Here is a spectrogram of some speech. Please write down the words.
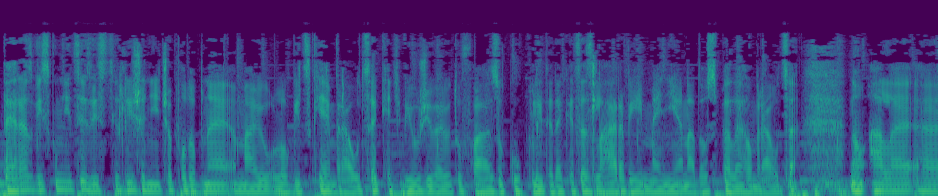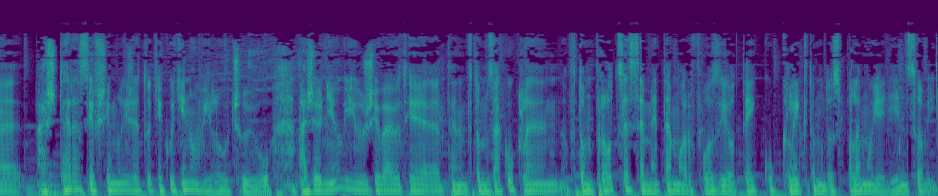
Teraz výskumníci zistili, že niečo podobné majú logické mravce, keď využívajú tú fázu kukly, teda keď sa z larvy menia na dospelého mravca. No ale uh, až teraz si všimli, že tú tekutinu vylúčujú a že nevyužívajú tie, ten, v tom zakukle, v tom procese metamorfózy od tej kukly k tomu dospelému jedincovi,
